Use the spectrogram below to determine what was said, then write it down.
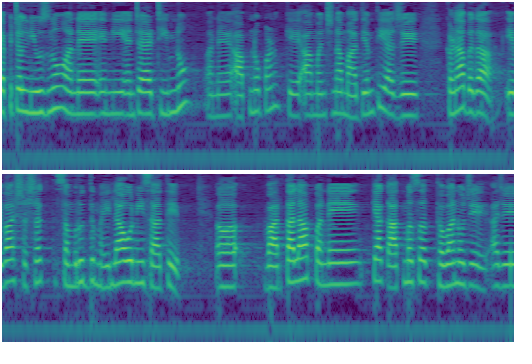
કેપિટલ ન્યૂઝનો અને એની એન્ટાયર ટીમનો અને આપનો પણ કે આ મંચના માધ્યમથી આજે ઘણા બધા એવા સશક્ત સમૃદ્ધ મહિલાઓની સાથે વાર્તાલાપ અને ક્યાંક આત્મસત થવાનો જે આજે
